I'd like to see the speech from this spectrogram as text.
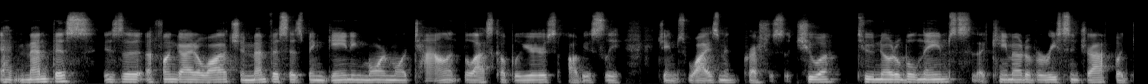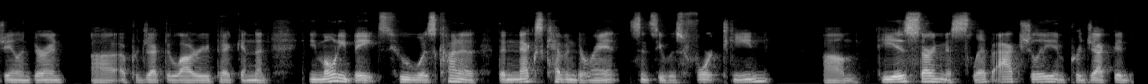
at Memphis is a, a, fun guy to watch. And Memphis has been gaining more and more talent the last couple years. Obviously, James Wiseman, Precious Achiuwa, two notable names that came out of a recent draft, but Jalen Duren, uh, a projected lottery pick. And then Emoni Bates, who was kind of the next Kevin Durant since he was 14. Um, he is starting to slip actually and projected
